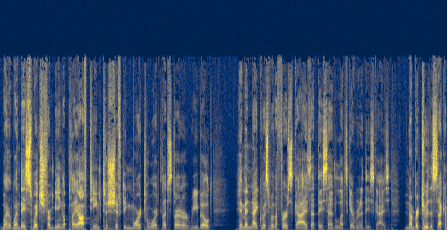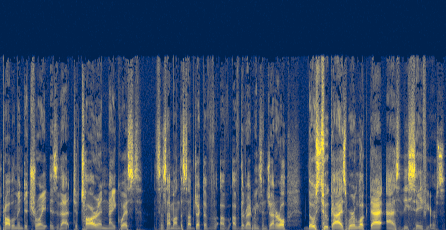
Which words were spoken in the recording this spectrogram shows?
when when they switched from being a playoff team to shifting more toward let's start our rebuild. Him and Nyquist were the first guys that they said, let's get rid of these guys. Number two, the second problem in Detroit is that Tatar and Nyquist, since I'm on the subject of, of, of the Red Wings in general, those two guys were looked at as the saviors.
